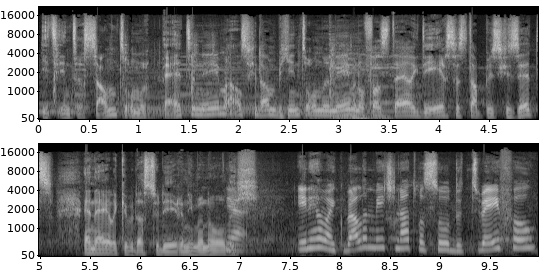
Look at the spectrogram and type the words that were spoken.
iets interessants om erbij te nemen als je dan begint te ondernemen? Of was het eigenlijk de eerste stap is gezet en eigenlijk hebben we dat studeren niet meer nodig? Ja. Het enige wat ik wel een beetje had, was zo de twijfel.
